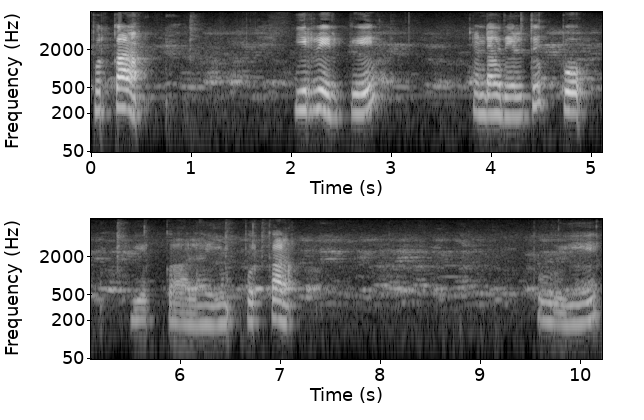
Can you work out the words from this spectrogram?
பொற்காலம். இரு இருக்கு. ரெண்டாவது எழுத்து போ. இற்காலையும் பொற்காலம். போயே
